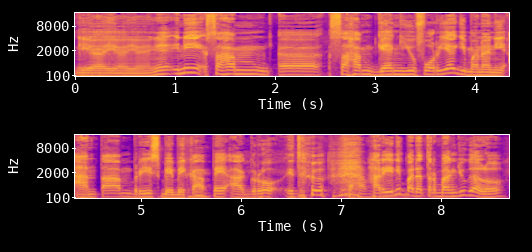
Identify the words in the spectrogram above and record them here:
Iya iya iya. Ini, saham eh, saham geng euforia gimana nih? Antam, Bris, BBKP, Agro itu Saham. hari ini pada terbang juga loh.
